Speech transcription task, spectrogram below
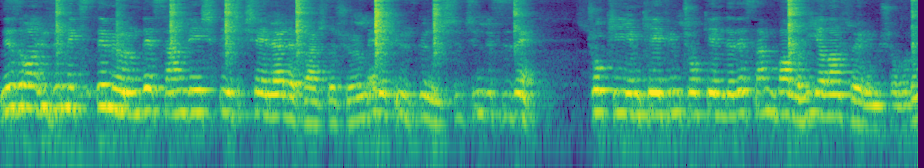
Ne zaman üzülmek istemiyorum desem değişik değişik şeylerle karşılaşıyorum. Evet üzgünüm. Şimdi- size çok iyiyim, keyfim çok yerinde desem vallahi yalan söylemiş olurum.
